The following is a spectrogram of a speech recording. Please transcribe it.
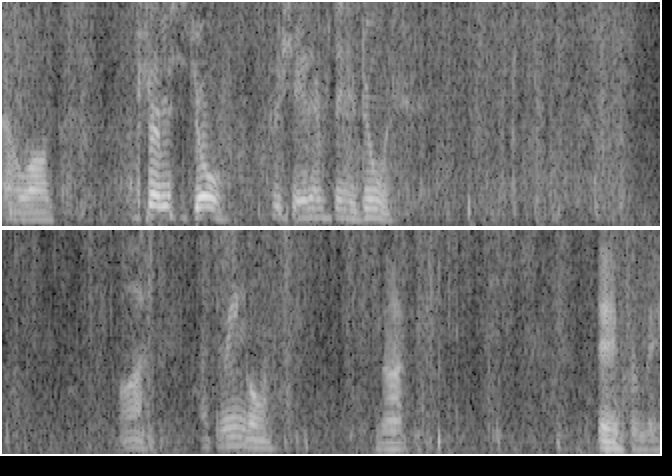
Now, um, I'm sure Mrs. Jo'll appreciate everything you're doing. Ah, how's the reading going? It's not. It ain't for me.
